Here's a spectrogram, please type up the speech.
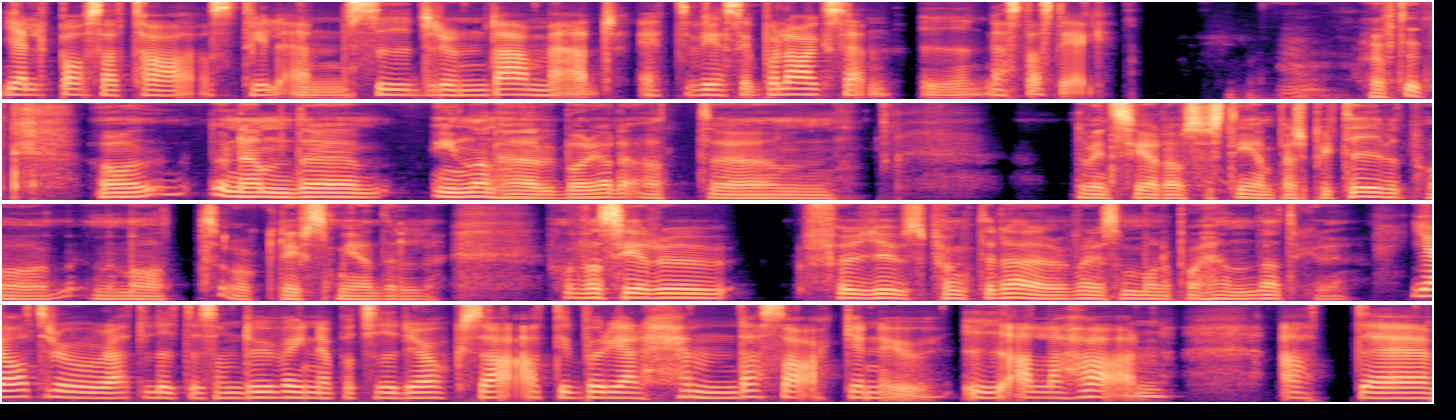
hjälpa oss att ta oss till en sidrunda med ett VC-bolag sen i nästa steg. Häftigt. Ja, du nämnde innan här vi började att um du var intresserad av systemperspektivet på mat och livsmedel. Vad ser du för ljuspunkter där? Vad är det som håller på att hända tycker du? Jag tror att lite som du var inne på tidigare också, att det börjar hända saker nu i alla hörn. Att eh,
